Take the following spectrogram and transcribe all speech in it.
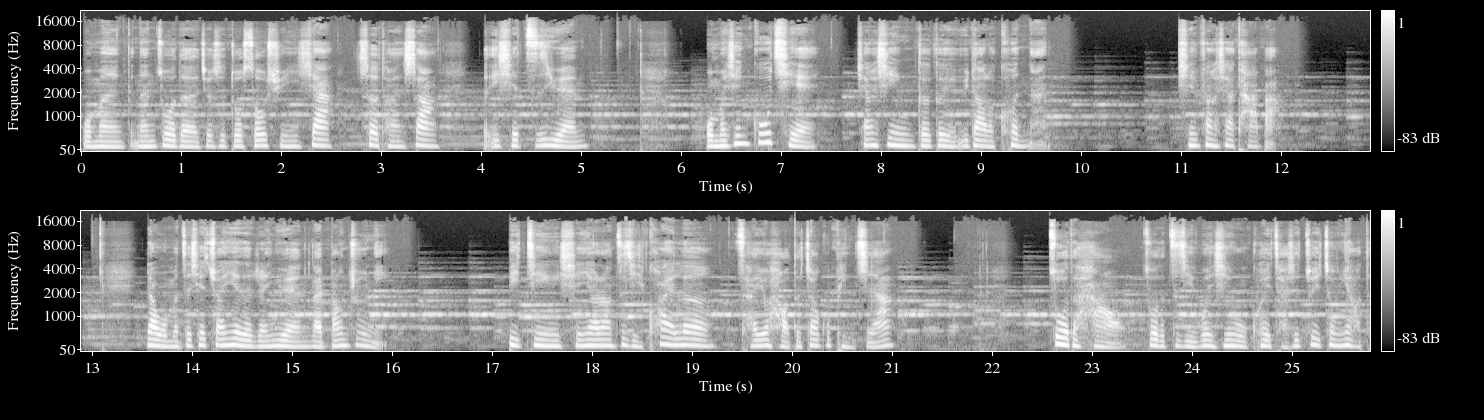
我们能做的就是多搜寻一下社团上的一些资源。我们先姑且相信哥哥有遇到了困难，先放下他吧，让我们这些专业的人员来帮助你。毕竟，先要让自己快乐，才有好的照顾品质啊。做得好，做得自己问心无愧，才是最重要的。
